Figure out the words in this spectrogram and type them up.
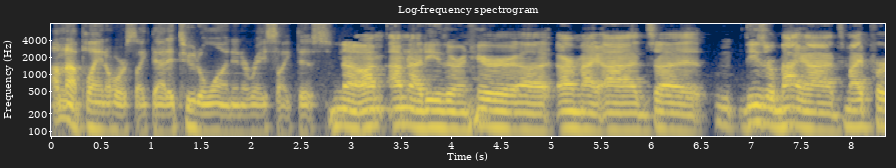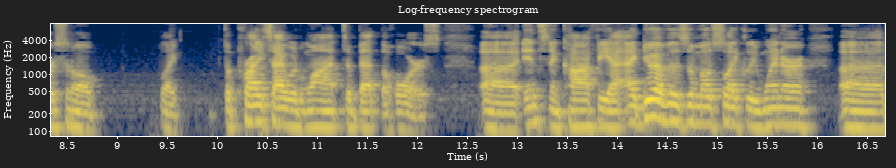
I'm not playing a horse like that at two to one in a race like this. No, I'm I'm not either. And here uh, are my odds. Uh, these are my odds, my personal like the price I would want to bet the horse. Uh, instant coffee. I, I do have as the most likely winner, uh,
